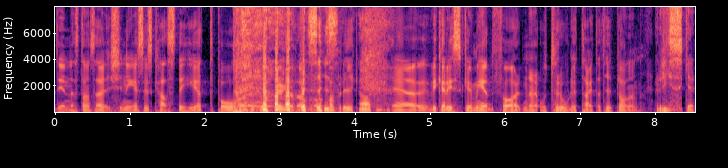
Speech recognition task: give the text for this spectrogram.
Det är nästan så här kinesisk hastighet på eh, uppbyggnad av av fabrik. Ja. Eh, vilka risker medför den här otroligt tajta tidplanen? Risker.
